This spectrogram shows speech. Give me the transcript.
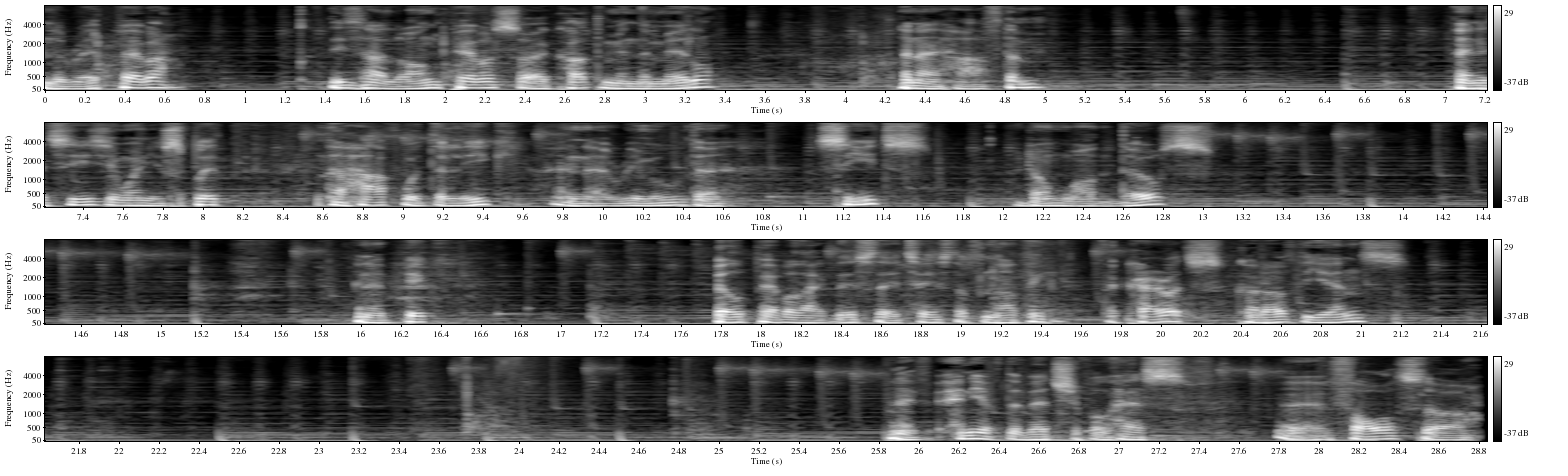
and the red pepper. These are long peppers, so I cut them in the middle. Then I half them. Then it's easy when you split the half with the leek and uh, remove the seeds. We don't want those in a big bell pepper like this, they taste of nothing. The carrots, cut off the ends. And if any of the vegetable has uh, faults or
